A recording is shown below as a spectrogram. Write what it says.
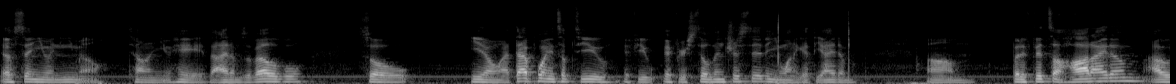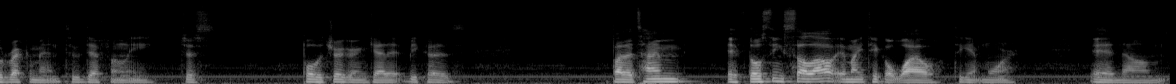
it'll send you an email telling you hey the item's available so you know at that point it's up to you if you if you're still interested and you want to get the item um, but if it's a hot item, I would recommend to definitely just pull the trigger and get it because by the time if those things sell out, it might take a while to get more. And um,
